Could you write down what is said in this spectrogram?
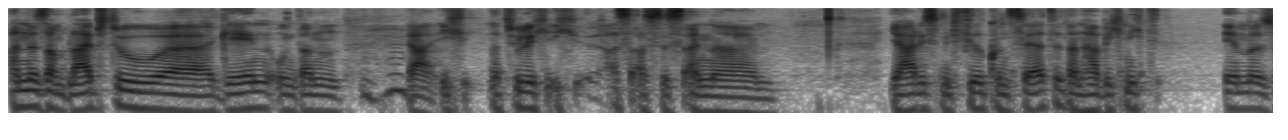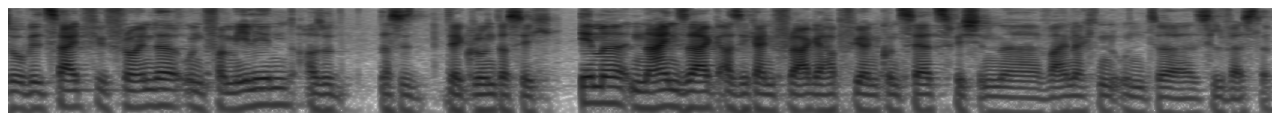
anders dann bleibst du äh, gehen und dann, mhm. ja, ich natürlich, ich, als, als es ein äh, Jahr ist mit viel Konzerte, dann habe ich nicht immer so viel Zeit für Freunde und Familien. Also das ist der Grund, dass ich immer Nein sage, als ich eine Frage habe für ein Konzert zwischen äh, Weihnachten und äh, Silvester.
